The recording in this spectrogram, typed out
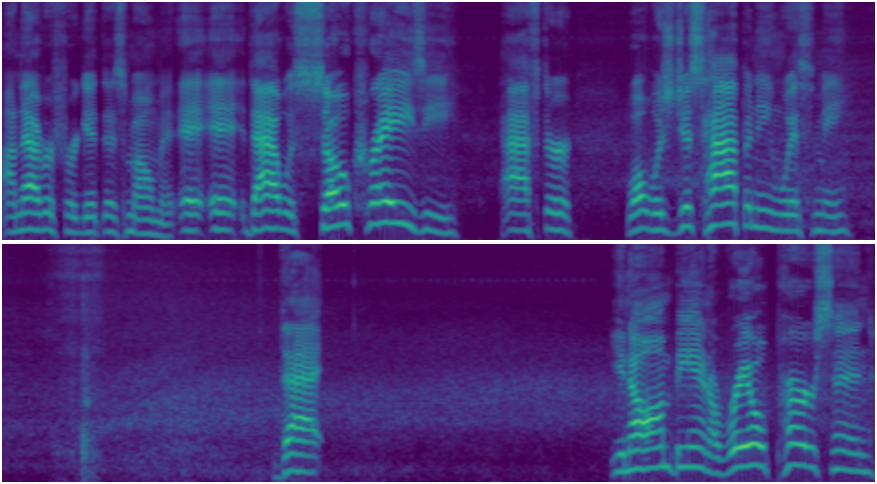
I'll never forget this moment. It, it, that was so crazy after what was just happening with me that, you know, I'm being a real person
